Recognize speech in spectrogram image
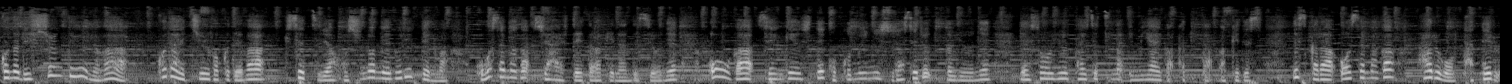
この立春っていうのは、古代中国では季節や星の巡りっていうのは王様が支配していたわけなんですよね。王が宣言して国民に知らせるというね、えそういう大切な意味合いがあったわけです。ですから王様が春を立てる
